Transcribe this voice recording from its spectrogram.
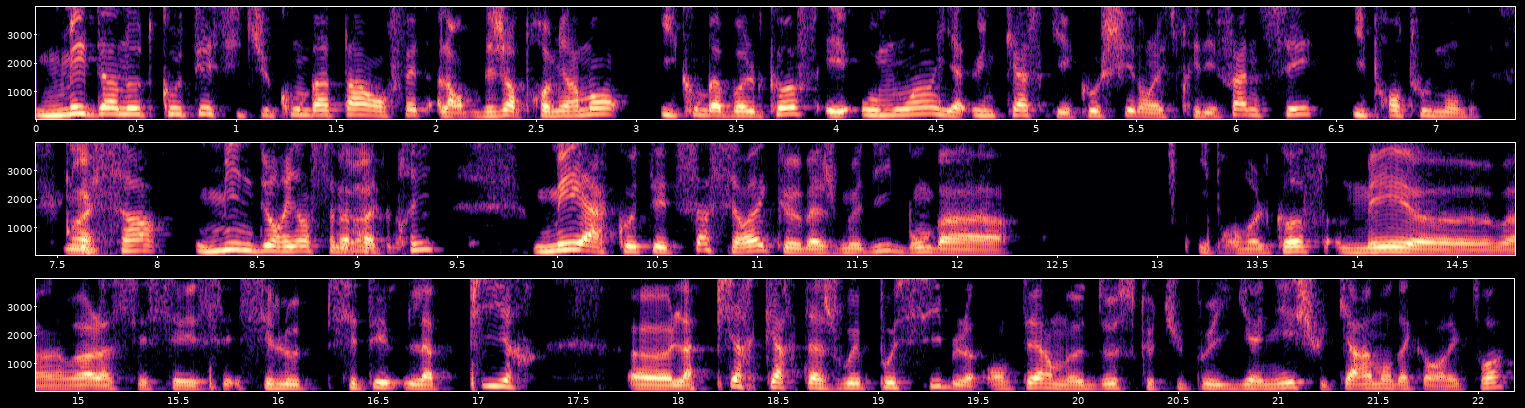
Mais d'un autre côté, si tu combats pas, en fait, alors déjà, premièrement, il combat Volkov et au moins, il y a une case qui est cochée dans l'esprit des fans, c'est il prend tout le monde. Ouais. Et ça, mine de rien, ça n'a pas de prix. Mais à côté de ça, c'est vrai que bah, je me dis, bon, bah, il prend Volkov, mais euh, ben, voilà, c'était la pire. euh, la pire carte à jouer possible en termes de ce que tu peux y gagner. Je suis carrément d'accord avec toi.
